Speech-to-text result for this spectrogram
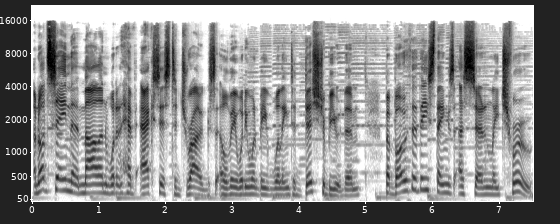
I'm not saying that Marlon wouldn't have access to drugs, although he wouldn't be willing to distribute them, but both of these things are certainly true.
